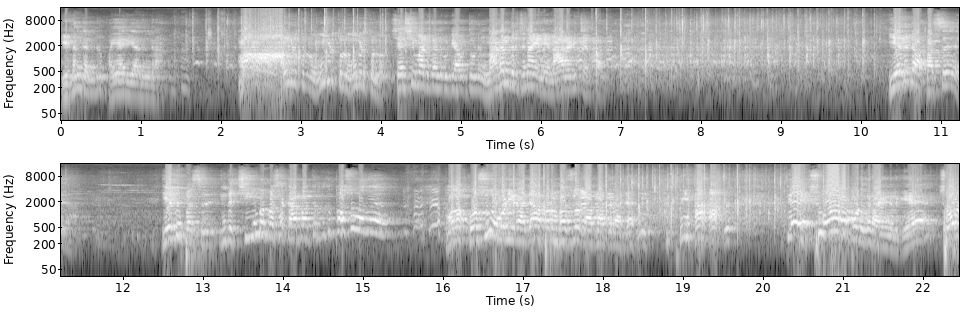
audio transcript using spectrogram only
இளங்கன்று பயறியாதுங்கிறான். மா அங்கிட்டு துள்ளும் இங்கிட்டு துள்ளும் இங்கிட்டு துள்ளும் செர்சி மாட்டு கண்ணுக்குட்டி அவுத்து விடு நகர்ந்துருச்சுன்னா என்னை நாலடி சேர்ப்பாங்க. எதுடா பசு? எது பசு? இந்த சீம பசை காப்பாத்துறதுக்கு பசு அது. முத கொசுவை ஒளி ராஜா அப்புறம் பசுவை காப்பாத்து ராஜா. டேய் சோற போடுங்கடா எங்களுக்கு. சோற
